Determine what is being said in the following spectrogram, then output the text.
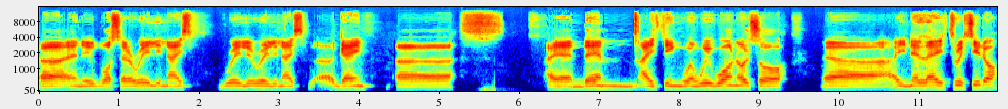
uh, and it was a really nice, really really nice uh, game. Uh, and then I think when we won also uh, in LA 3-0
